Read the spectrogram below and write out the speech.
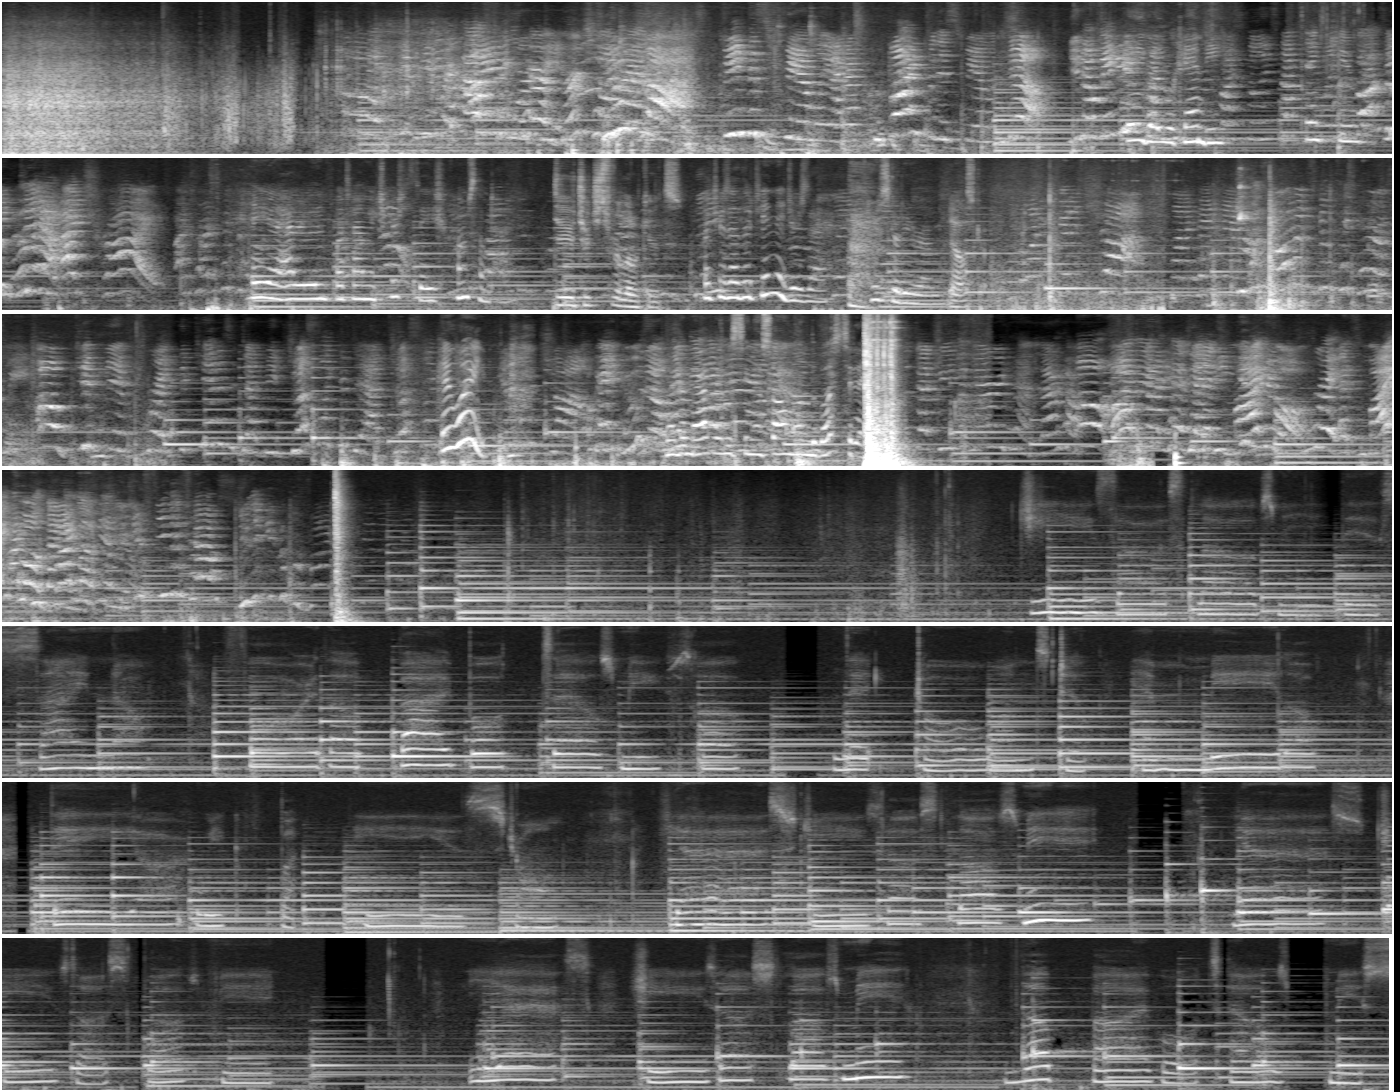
Had a really fun time at church today. You should come sometime. Dude, church is for little kids. But there's other teenagers there. Let's go to your room. Yeah, let's go. Hey, wait! Mother Matt made me sing a song on the bus today. Jesus me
